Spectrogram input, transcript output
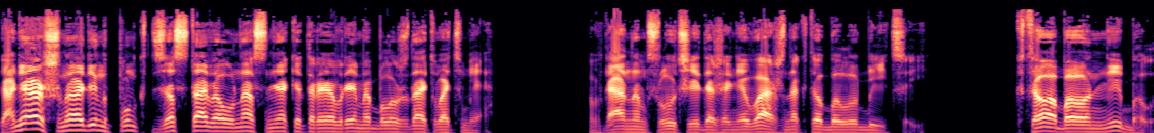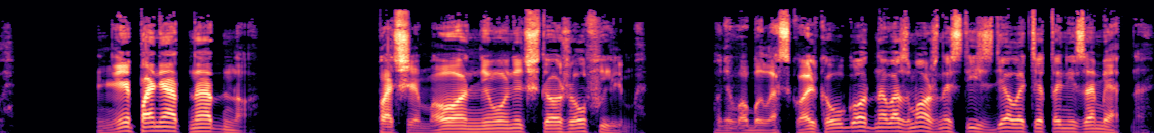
Конечно, один пункт заставил нас некоторое время блуждать во тьме. В данном случае даже не важно, кто был убийцей. Кто бы он ни был, непонятно одно. Почему он не уничтожил фильм? У него было сколько угодно возможностей сделать это незаметно.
